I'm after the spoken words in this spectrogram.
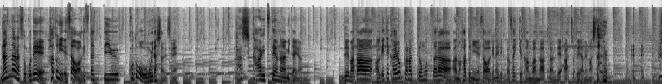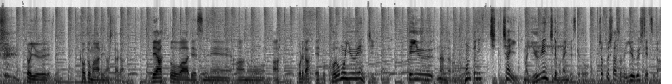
なんならそこで鳩に餌をあげてたっていうことを思い出したんですね。確かあげてたよなみたいな。でまたあげて帰ろうかなって思ったらあの鳩に餌をあげないでくださいっていう看板があったんであちょっとやめました。というですねこともありましたが。であとはですねあのあこれだえっと子供遊園地っていうなんだろうな本当にちっちゃい、まあ、遊園地でもないんですけどちょっとしたその遊具施設が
